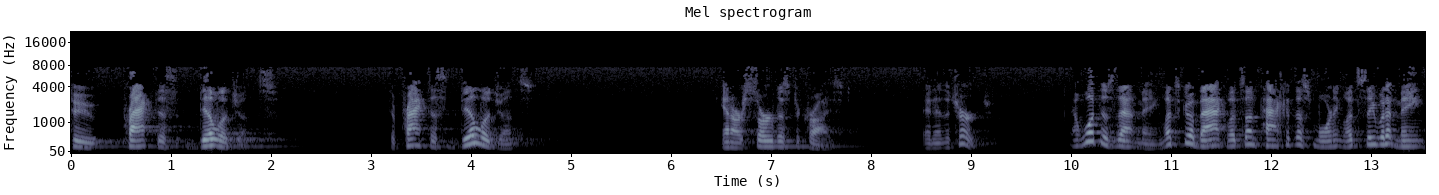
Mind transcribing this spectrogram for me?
to practice diligence. To practice diligence in our service to Christ and in the church. And what does that mean? Let's go back. Let's unpack it this morning. Let's see what it means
